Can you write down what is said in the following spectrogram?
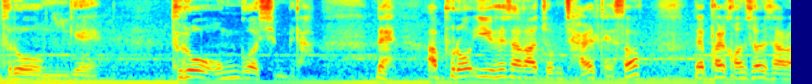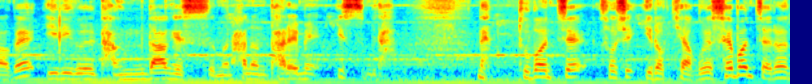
들어온 게 들어온 것입니다. 네, 앞으로 이 회사가 좀 잘 돼서 네팔 건설 산업의 일익을 담당했으면 하는 바람이 있습니다. 네, 두 번째 소식 이렇게 하고요. 세 번째는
